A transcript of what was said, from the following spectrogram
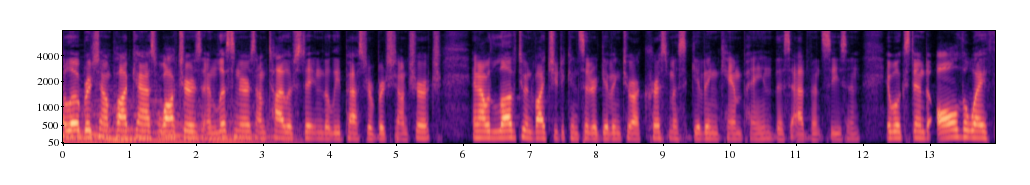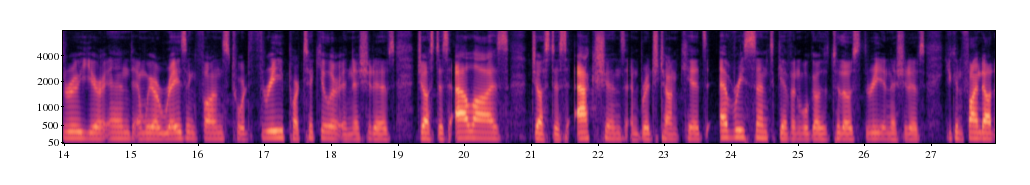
Hello, Bridgetown Podcast watchers and listeners. I'm Tyler Staton, the lead pastor of Bridgetown Church, and I would love to invite you to consider giving to our Christmas giving campaign this Advent season. It will extend all the way through year end, and we are raising funds toward three particular initiatives Justice Allies, Justice Actions, and Bridgetown Kids. Every cent given will go to those three initiatives. You can find out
